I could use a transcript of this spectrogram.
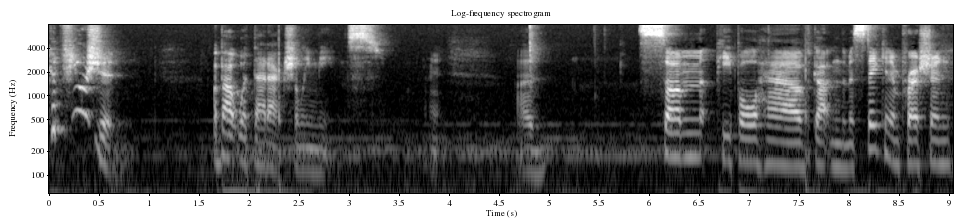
confusion about what that actually means. Uh, some people have gotten the mistaken impression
